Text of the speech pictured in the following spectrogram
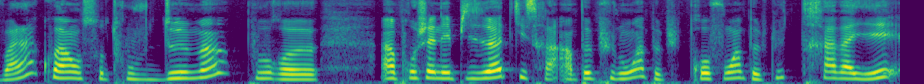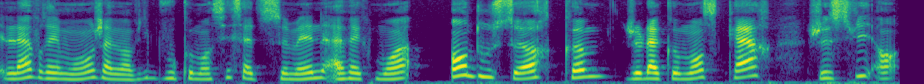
voilà quoi, on se retrouve demain pour un prochain épisode qui sera un peu plus long, un peu plus profond, un peu plus travaillé. Là vraiment, j'avais envie que vous commenciez cette semaine avec moi en douceur comme je la commence car je suis en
